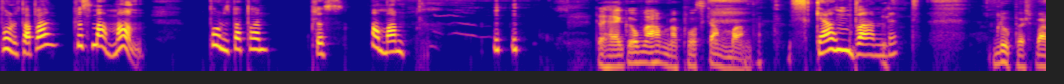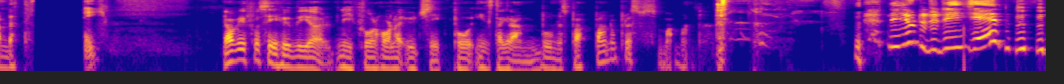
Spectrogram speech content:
Bonuspappan plus mamman. Bonuspappan plus mamman. Det här kommer hamna på skambandet. Skambandet. Bloopersbandet. Nej. Ja, vi får se hur vi gör. Ni får hålla utkik på Instagram, bonuspappan och plus mamman. Nu gjorde du det igen!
